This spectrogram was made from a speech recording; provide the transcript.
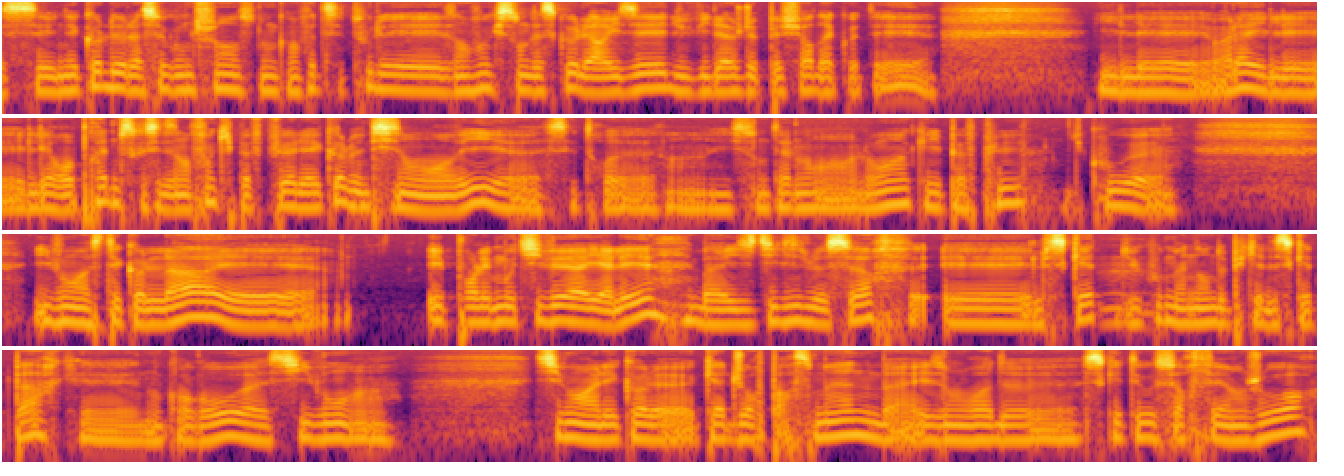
c'est une école de la seconde chance. Donc en fait, c'est tous les enfants qui sont déscolarisés du village de pêcheurs d'à côté. Ils les, voilà, ils les, reprennent parce que c'est des enfants qui peuvent plus aller à l'école, même s'ils en ont envie. euh, C'est trop, enfin, ils sont tellement loin qu'ils peuvent plus. Du coup, euh, ils vont à cette école-là et et pour les motiver à y aller, bah, ils utilisent le surf et le skate, Mm. du coup, maintenant, depuis qu'il y a des skateparks. Donc, en gros, euh, s'ils vont, euh, s'ils vont à l'école 4 jours par semaine, bah, ils ont le droit de skater ou surfer un jour.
